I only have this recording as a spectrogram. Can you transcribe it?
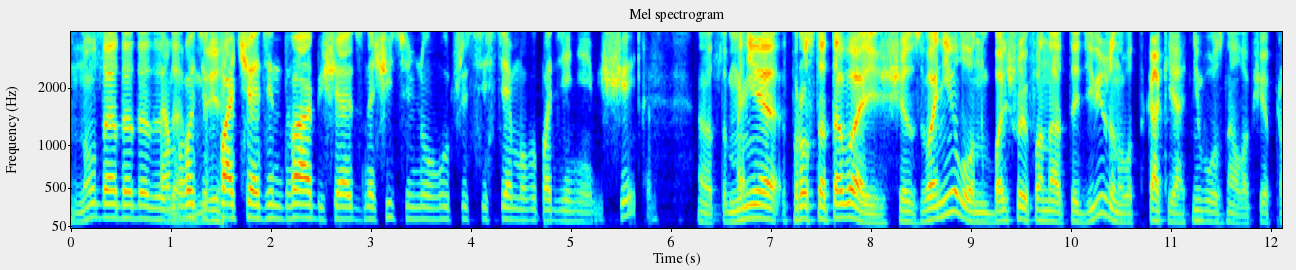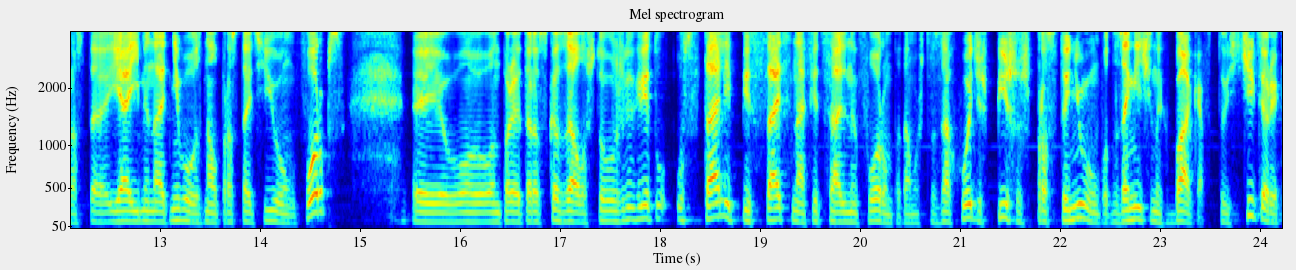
Ну да, да, да, да. Там да. вроде в патче 1.2 обещают значительно улучшить систему выпадения вещей. Там. Вот, мне просто товарищ звонил, он большой фанат Division, вот как я от него узнал вообще просто, я именно от него узнал про статью Forbes, и он про это рассказал, что уже, говорит, устали писать на официальный форум, потому что заходишь, пишешь простыню вот замеченных багов, то есть читеры,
